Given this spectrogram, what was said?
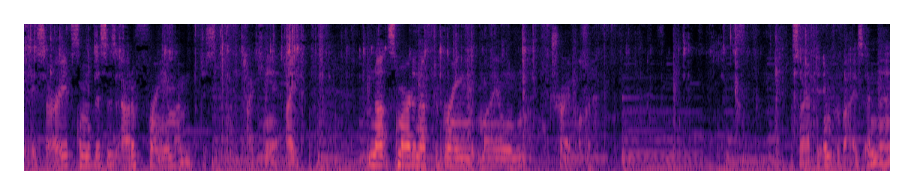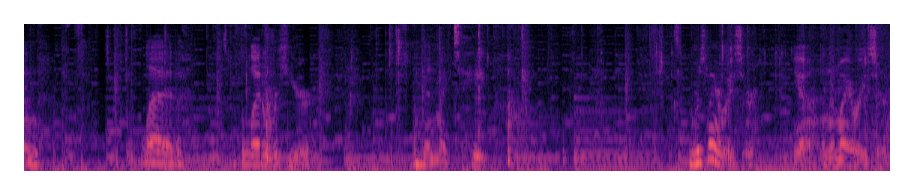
Okay, sorry if some of this is out of frame. I'm just, I can't, I, I'm not smart enough to bring my own tripod. So I have to improvise. And then put the lead, let's put the lead over here. And then my tape. Where's my eraser? Yeah, and then my eraser.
